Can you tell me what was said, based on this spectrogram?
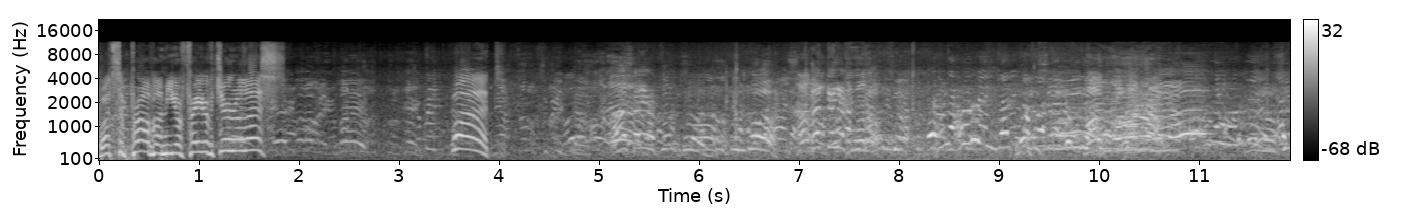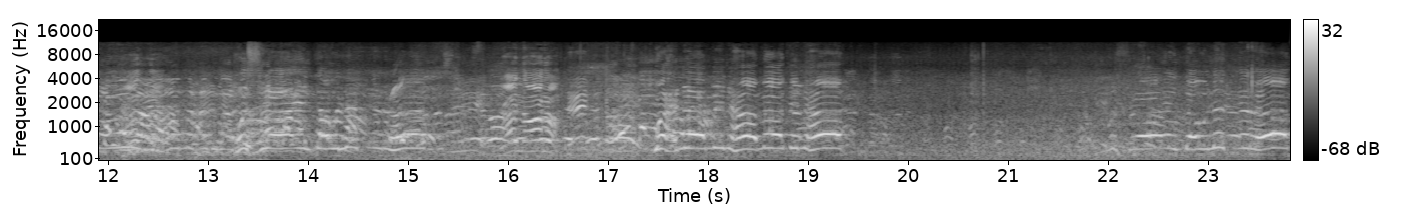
What's the problem? You afraid of journalists? حرين واسرائيل دولة ارهاب وإحنا منها ما بنهاب. واسرائيل دولة إرهاب.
